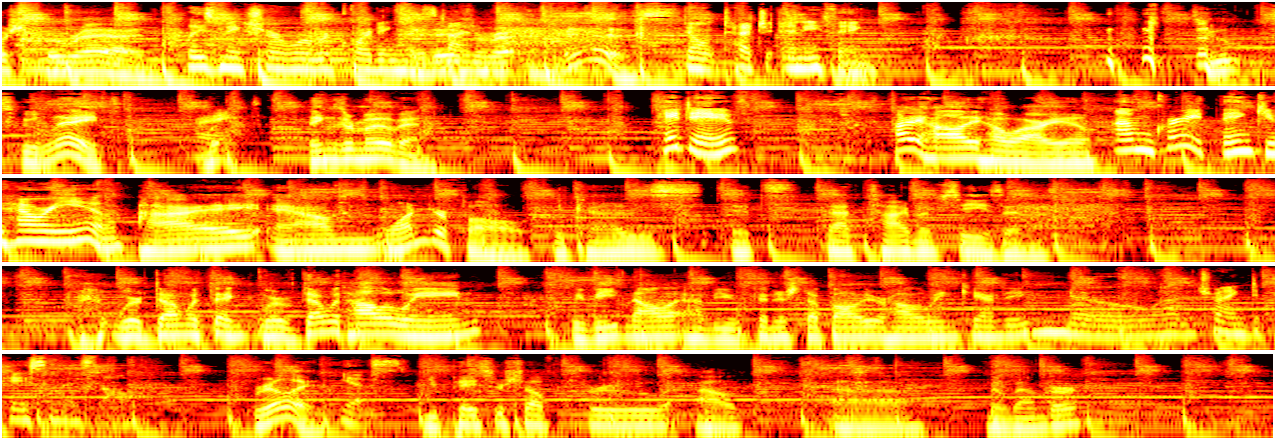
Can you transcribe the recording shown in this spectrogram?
push the red. Please make sure we're recording this It is time. a red. It is. Don't touch anything. too, too late. Right. Things are moving. Hey, Dave. Hi, Holly. How are you? I'm great. Thank you. How are you? I am wonderful because it's that time of season. We're done with thing- we're done with Halloween. We've eaten all. It. Have you finished up all your Halloween candy? No, I'm trying to pace myself. Really? Yes. You pace yourself throughout uh, November.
